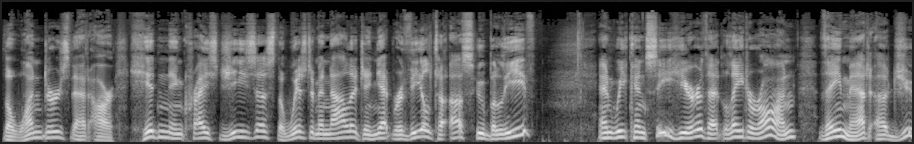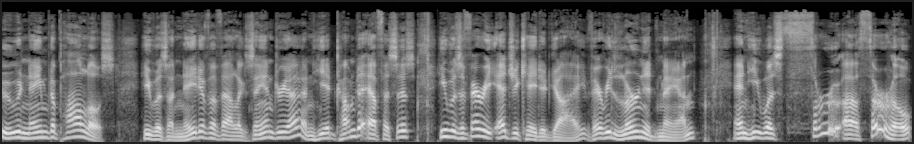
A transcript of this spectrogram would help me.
the wonders that are hidden in Christ Jesus, the wisdom and knowledge, and yet revealed to us who believe. And we can see here that later on they met a Jew named Apollos. He was a native of Alexandria and he had come to Ephesus. He was a very educated guy, very learned man, and he was uh, thorough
